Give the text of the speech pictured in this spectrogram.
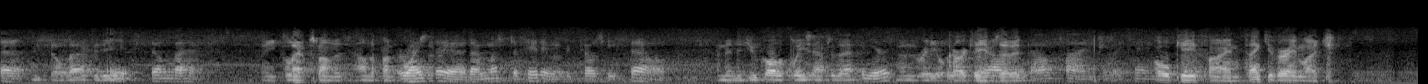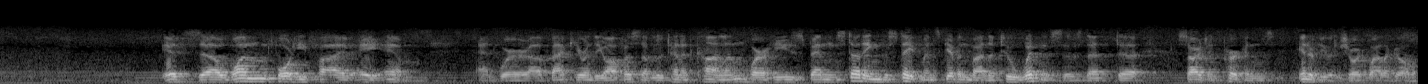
that. He fell back, did he? He fell back And he collapsed on the on the front porch. right there, and I must have hit him because he fell. And then did you call the police after that? Yes. And the radio car came, said it. Outside, so they came. Okay, fine. Thank you very much. It's uh, 1.45 a.m., and we're uh, back here in the office of Lieutenant Conlon, where he's been studying the statements given by the two witnesses that uh, Sergeant Perkins interviewed a short while ago.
